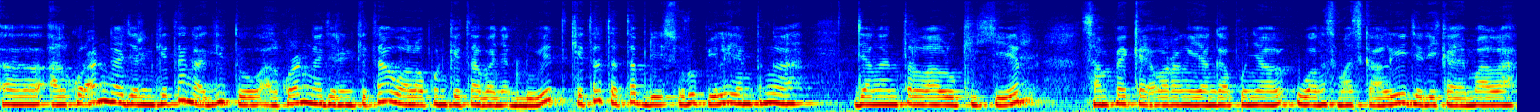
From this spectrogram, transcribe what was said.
uh, Al-Quran ngajarin kita nggak gitu. Al-Quran ngajarin kita walaupun kita banyak duit kita tetap disuruh pilih yang tengah. Jangan terlalu kikir sampai kayak orang yang nggak punya uang sama sekali jadi kayak malah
